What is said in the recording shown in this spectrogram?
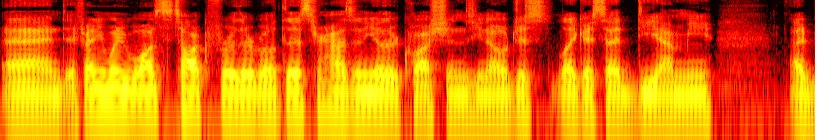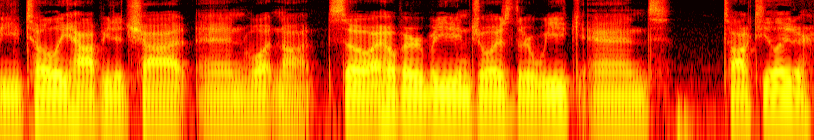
And if anybody wants to talk further about this or has any other questions, you know, just like I said, DM me. I'd be totally happy to chat and whatnot. So I hope everybody enjoys their week and talk to you later.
